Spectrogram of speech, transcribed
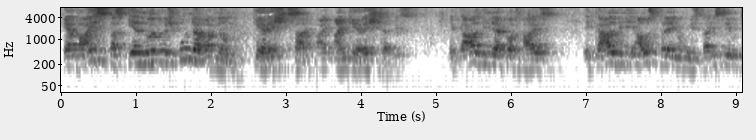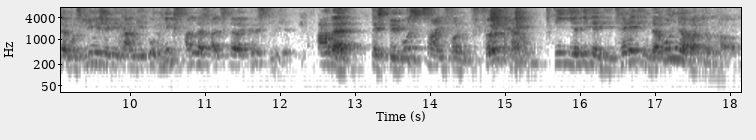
Er weiß, dass er nur durch Unterordnung gerecht sein, ein, ein Gerechter ist. Egal wie der Gott heißt, egal wie die Ausprägung ist, da ist der muslimische Gedanke um nichts anders als der christliche. Aber das Bewusstsein von Völkern, die ihre Identität in der Unterordnung haben,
